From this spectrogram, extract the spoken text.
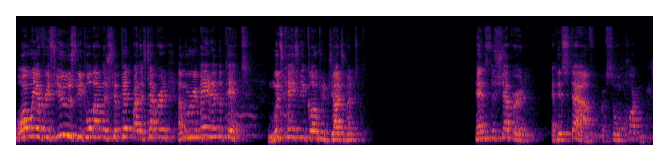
or we have refused to be pulled out of the pit by the shepherd, and we remain in the pit, in which case we go to judgment. Hence, the shepherd and his staff are so important.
